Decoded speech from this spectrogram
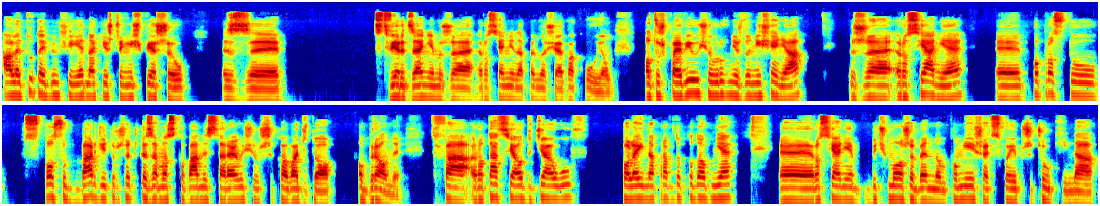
ale tutaj bym się jednak jeszcze nie śpieszył z stwierdzeniem, że Rosjanie na pewno się ewakuują. Otóż pojawiły się również doniesienia, że Rosjanie e, po prostu w sposób bardziej troszeczkę zamaskowany starają się szykować do obrony. Trwa rotacja oddziałów, kolejna prawdopodobnie. E, Rosjanie być może będą pomniejszać swoje przyczółki na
